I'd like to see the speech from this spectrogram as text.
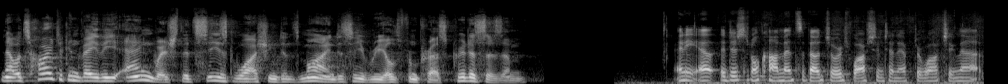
Now, it's hard to convey the anguish that seized Washington's mind as he reeled from press criticism. Any uh, additional comments about George Washington after watching that?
